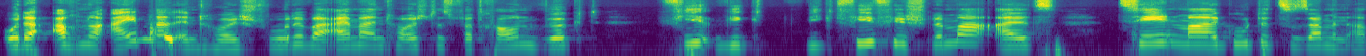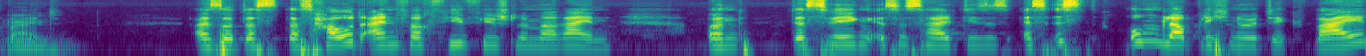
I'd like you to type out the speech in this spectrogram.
Oder auch nur einmal enttäuscht wurde, weil einmal enttäuschtes Vertrauen wirkt viel, wiegt, wiegt viel, viel schlimmer als zehnmal gute Zusammenarbeit. Mhm. Also das, das haut einfach viel, viel schlimmer rein. Und deswegen ist es halt dieses, es ist unglaublich nötig, weil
